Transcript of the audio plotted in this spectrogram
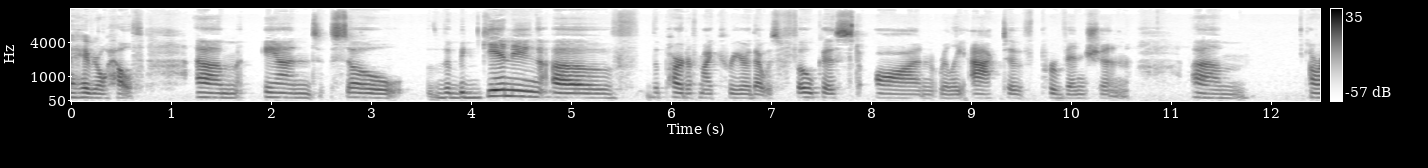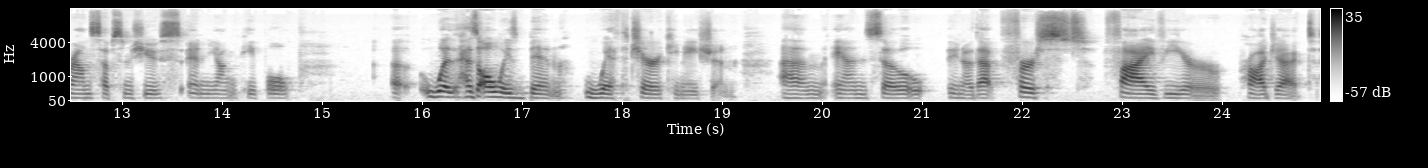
Behavioral Health. Um, and so the beginning of the part of my career that was focused on really active prevention um, around substance use in young people uh, has always been with Cherokee Nation. Um, and so, you know, that first five year project,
